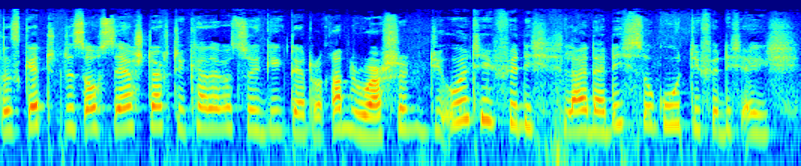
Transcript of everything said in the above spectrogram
Das Gadget ist auch sehr stark. Die kann einfach zu den Gegnern ranrushen. Die Ulti finde ich leider nicht so gut. Die finde ich eigentlich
